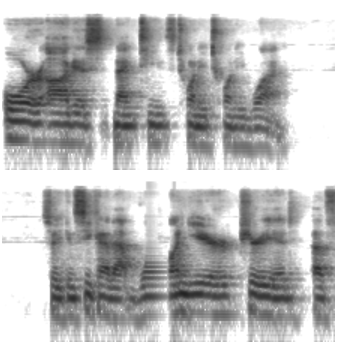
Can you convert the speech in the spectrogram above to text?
or August 19th, 2021. So you can see kind of that one year period of,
